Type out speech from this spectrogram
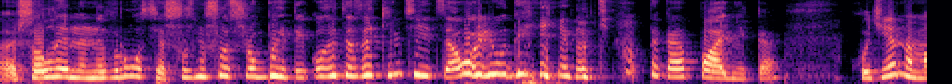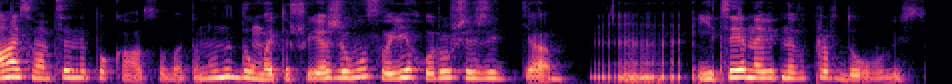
е, шалений невроз, я що ж ну що ж робити, коли це закінчиться, ой, люди гинуть, така паніка. Хоч я намагаюся вам це не показувати. Ну, не думайте, що я живу своє хороше життя. І це я навіть не виправдовуюсь.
